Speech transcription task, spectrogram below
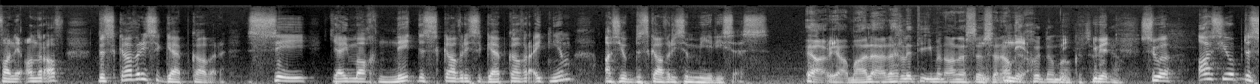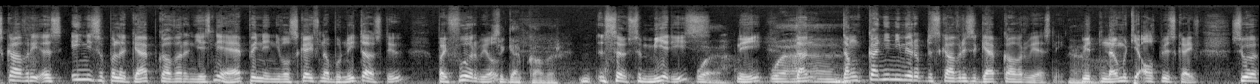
van die ander af. Discovery sy GapCover sê, jy mag net Discovery sy GapCover uitneem, as jy op Discovery sy medies is. Ja, ja, maar hulle, hulle het nie iemand anders is en nee, goed nou maak het. So, jy weet, ja. so, as jy op Discovery is en jy is op hulle gap cover en jy is nie happy en jy wil skuif na Bonitas toe, by voorbeeld, gap cover, so, sy medies, Oe. nie, Oe. dan, dan kan jy nie meer op Discovery sy gap cover wees nie. Ja. Weet, nou moet jy altyd skuif. So,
